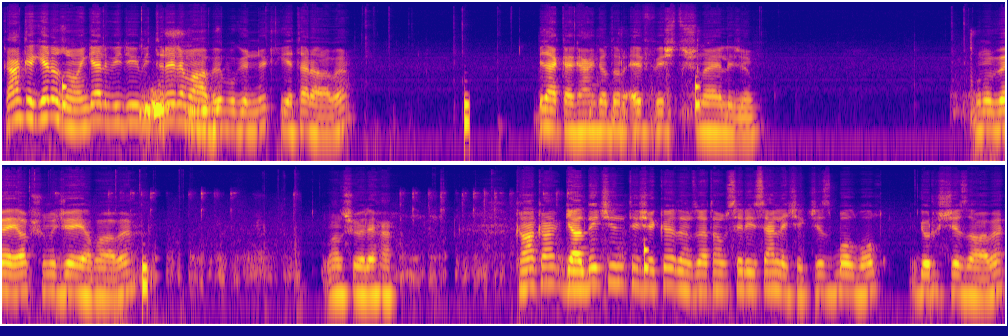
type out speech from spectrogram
Kanka gel o zaman gel videoyu bitirelim abi bugünlük. Yeter abi. Bir dakika kanka dur F5 tuşunu ayarlayacağım. Bunu V yap şunu C yap abi. Lan şöyle ha. Kanka geldiği için teşekkür ederim. Zaten bu seriyi senle çekeceğiz bol bol. görüşeceğiz abi.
